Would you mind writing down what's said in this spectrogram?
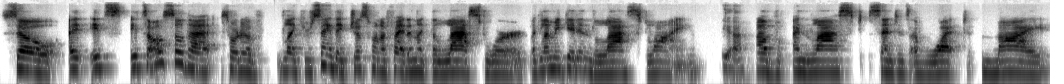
So it's it's also that sort of like you're saying they just want to fight and like the last word, like let me get in the last line yeah of and last sentence of what my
